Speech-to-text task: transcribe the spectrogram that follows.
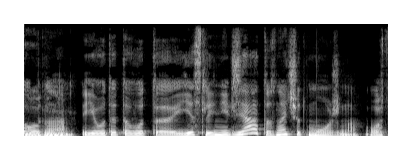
Удобно. И вот это вот, э, если нельзя, то значит можно. Вот.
